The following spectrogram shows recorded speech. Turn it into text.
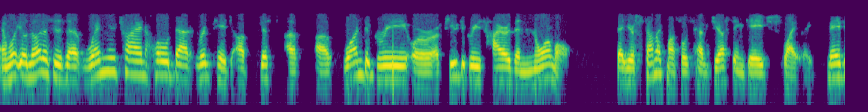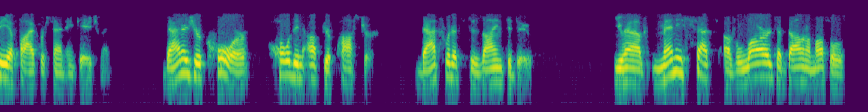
And what you'll notice is that when you try and hold that rib cage up just a, a one degree or a few degrees higher than normal, that your stomach muscles have just engaged slightly, maybe a 5% engagement. That is your core holding up your posture. That's what it's designed to do. You have many sets of large abdominal muscles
